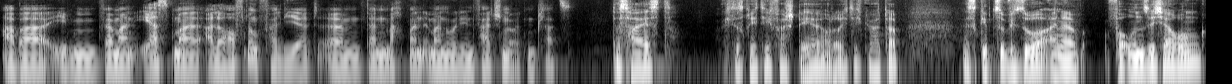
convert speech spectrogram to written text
Aber eben, wenn man erstmal alle Hoffnung verliert, ähm, dann macht man immer nur den falschen Leuten Platz. Das heißt, wenn ich das richtig verstehe oder richtig gehört habe, es gibt sowieso eine Verunsicherung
